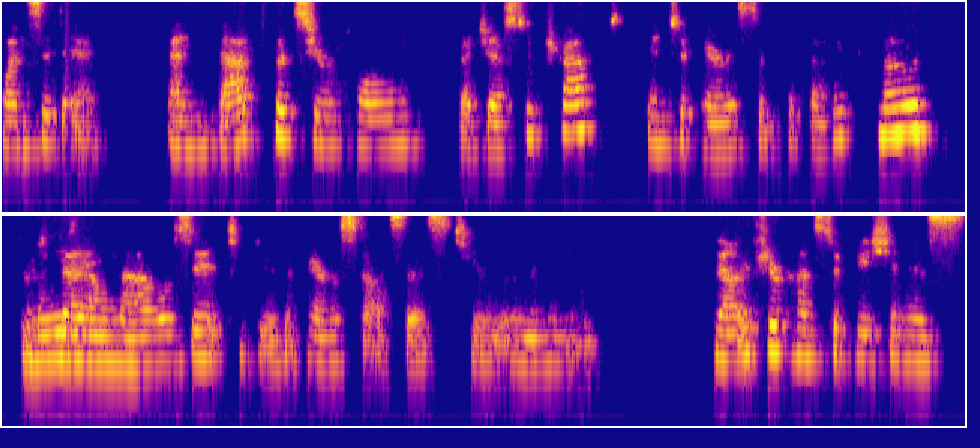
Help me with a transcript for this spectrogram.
once a day. And that puts your whole digestive tract into parasympathetic mode, which then allows it to do the peristalsis to eliminate. Now, if your constipation is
